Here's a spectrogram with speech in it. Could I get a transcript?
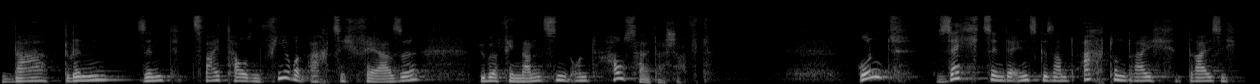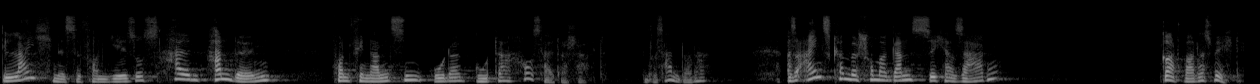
Da drin sind 2084 Verse über Finanzen und Haushalterschaft. Und 16 der insgesamt 38 Gleichnisse von Jesus handeln von Finanzen oder guter Haushalterschaft. Interessant, oder? Also eins können wir schon mal ganz sicher sagen, Gott war das wichtig.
